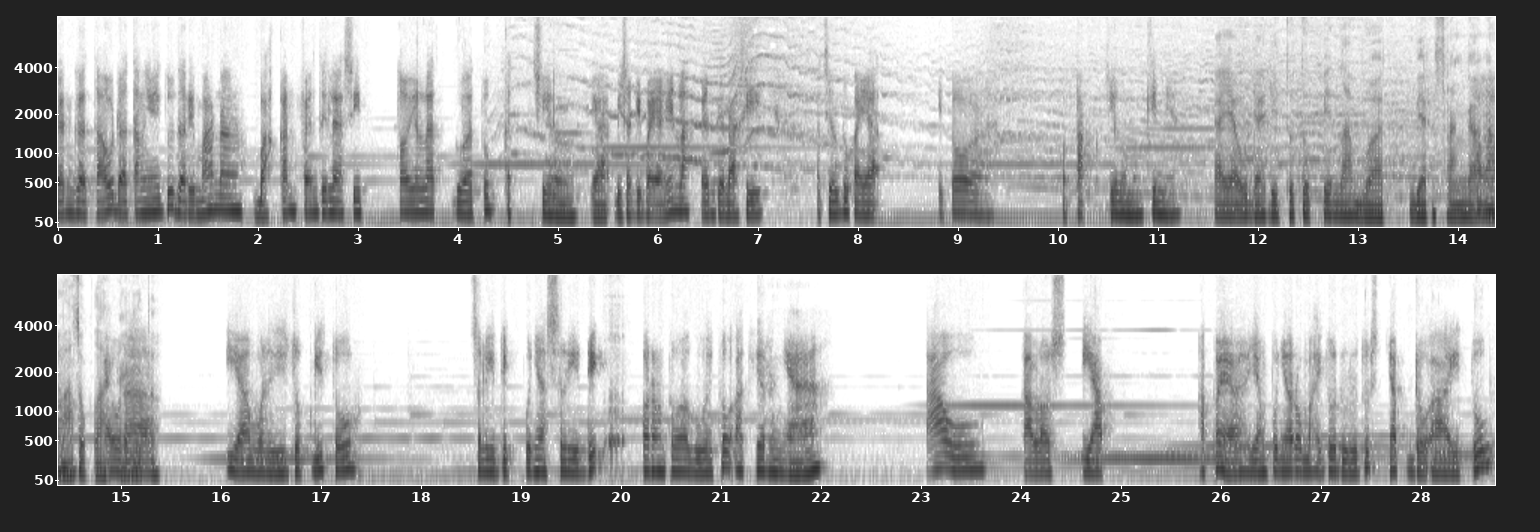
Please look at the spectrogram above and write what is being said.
dan gak tahu datangnya itu dari mana. Bahkan ventilasi toilet gua tuh kecil. Ya bisa dibayangin lah ventilasi kecil tuh kayak itu eh, kotak kecil mungkin ya. Kayak udah ditutupin lah buat biar serangga nggak Ah, masuk lah kayak kayak, udah gitu. iya boleh ditutup gitu. Selidik punya selidik orang tua gue tuh akhirnya tahu kalau setiap apa ya yang punya rumah itu dulu tuh setiap doa itu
